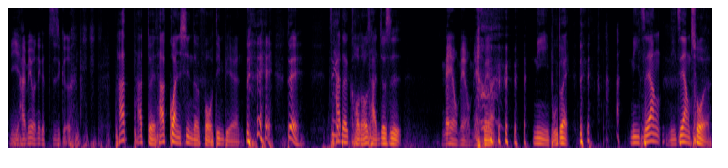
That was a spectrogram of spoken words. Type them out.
你还没有那个资格。他他对他惯性的否定别人，对 对，他的口头禅就是没有没有没有。没有，你不对，你这样你这样错了，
